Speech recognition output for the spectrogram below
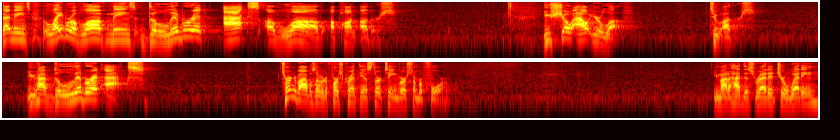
That means labor of love means deliberate acts of love upon others. You show out your love to others. You have deliberate acts. Turn your Bibles over to 1 Corinthians 13, verse number 4. You might have had this read at your wedding.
